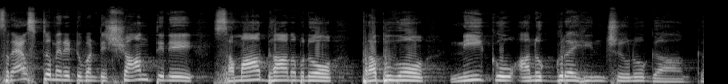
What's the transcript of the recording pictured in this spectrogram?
శ్రేష్టమైనటువంటి శాంతిని సమాధానమును ప్రభువు నీకు అనుగ్రహించునుగాక.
